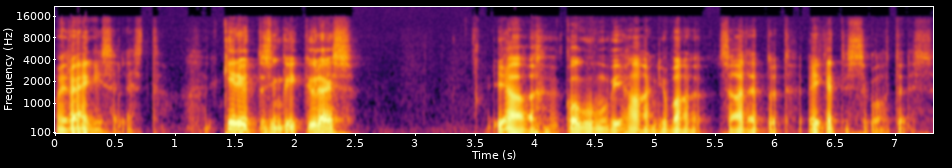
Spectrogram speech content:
ma ei räägi sellest, kirjutasin kõik üles ja kogu mu viha on juba saadetud õigetesse kohtadesse.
